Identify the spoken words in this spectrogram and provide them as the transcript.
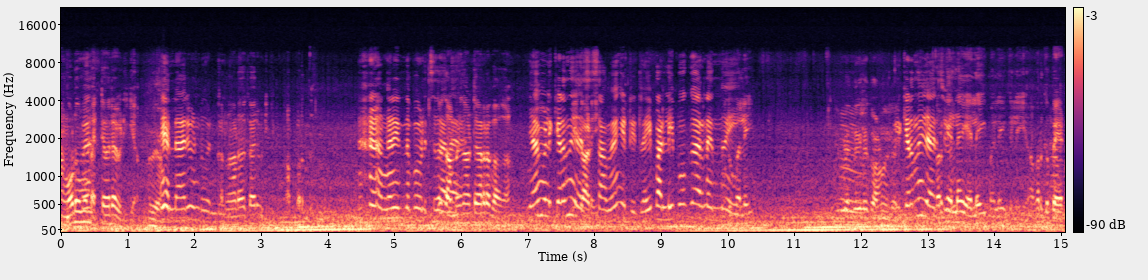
അങ്ങോട്ട് പോകുമ്പോൾ മറ്റവരെ പിടിക്കാം. അതെയോ? എല്ലാരും ഉണ്ട് വണ്ടി. കർണാടകക്കാർ പിടിക്കും അപ്പുറത്ത്. അങ്ങനെ ഇരുന്നപ്പോ തമിഴ്നാട്ടുകാരുടെ ഭാഗം. ഞാൻ വിളിക്കണം എന്ന് വിചാരിച്ചു. സമയം കിട്ടിയിട്ടില്ല. ഈ പള്ളി പോക്ക് കാരണം എന്നും വിളിക്കണം എന്ന് വിചാരിച്ചു. അവർക്ക് പേട്ട.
